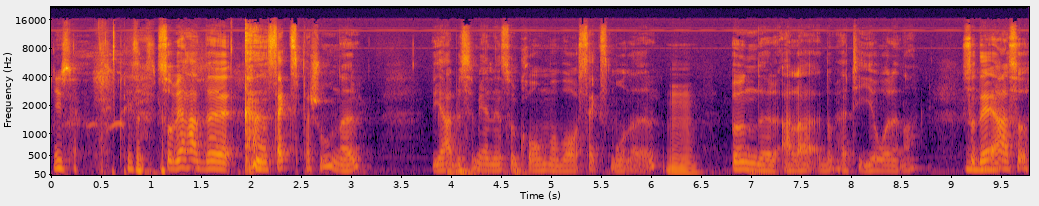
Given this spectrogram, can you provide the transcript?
just det. Precis. Så vi hade sex personer via Arbetsförmedlingen som kom och var sex månader Mm. Under alla de här tio åren. Så det är alltså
